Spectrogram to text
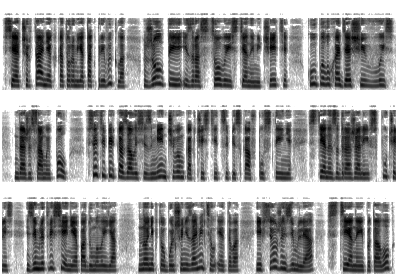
Все очертания, к которым я так привыкла, желтые изразцовые стены мечети, купол, уходящий ввысь, даже самый пол — все теперь казалось изменчивым, как частицы песка в пустыне. Стены задрожали и вспучились. Землетрясение, подумала я. Но никто больше не заметил этого, и все же земля, стены и потолок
